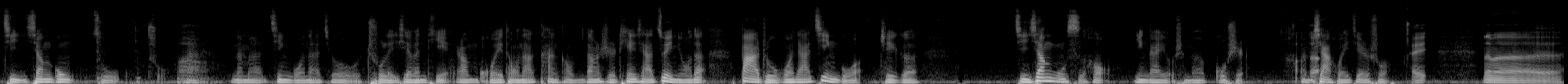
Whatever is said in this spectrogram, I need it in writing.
晋襄公卒祖啊啊，，那么晋国呢就出了一些问题，让我们回头呢看看我们当时天下最牛的霸主国家晋国，这个晋襄公死后应该有什么故事？好的。下回接着说。那么，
